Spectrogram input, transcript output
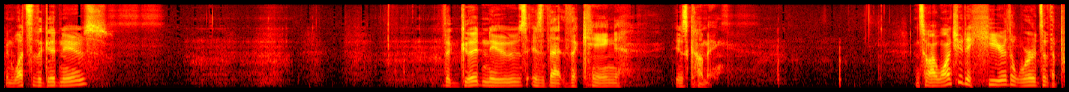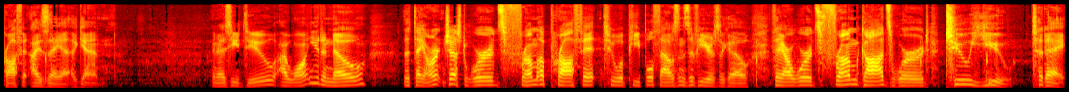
And what's the good news? The good news is that the King is coming. And so I want you to hear the words of the prophet Isaiah again. And as you do, I want you to know that they aren't just words from a prophet to a people thousands of years ago, they are words from God's word to you today.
